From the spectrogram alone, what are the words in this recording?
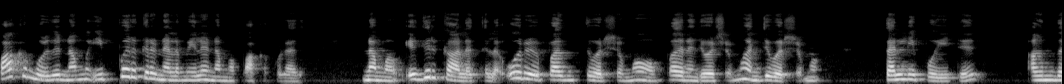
பார்க்கும்பொழுது நம்ம இப்போ இருக்கிற நிலமையில நம்ம பார்க்கக்கூடாது. நம்ம எதிர்காலத்தில் ஒரு பத்து வருஷமோ பதினஞ்சு வருஷமோ அஞ்சு வருஷமோ தள்ளி போயிட்டு அந்த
